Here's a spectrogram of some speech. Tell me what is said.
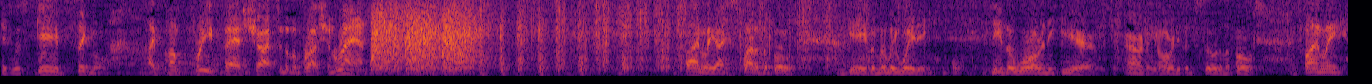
it was Gabe's signal. I pumped three fast shots into the brush and ran. Finally, I spotted the boat, Gabe and Lily waiting. Neither wore any gear, which apparently had already been stowed in the boat. And finally,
